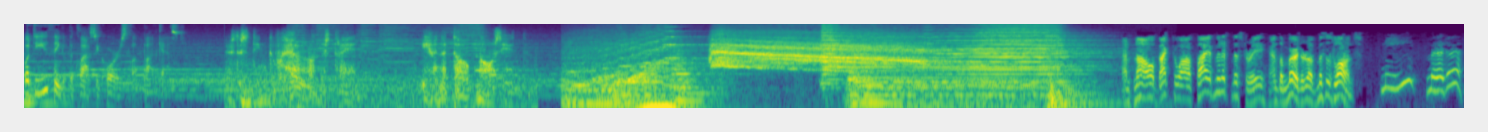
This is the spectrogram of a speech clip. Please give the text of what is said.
What do you think of the Classic Horrors Club podcast? There's the stink of hell on this train. Even the dog knows it. and now back to our five-minute mystery and the murder of Mrs. Lawrence. Me? Murder?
